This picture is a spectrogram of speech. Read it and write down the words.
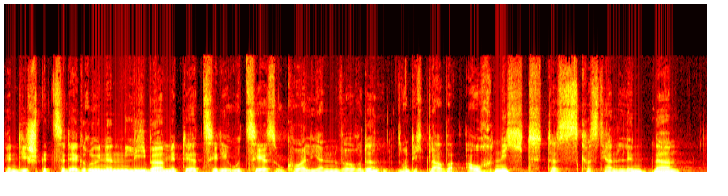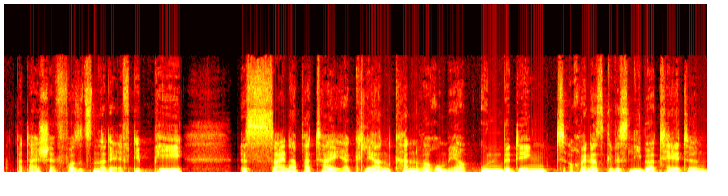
wenn die Spitze der Grünen lieber mit der CDU-CSU koalieren würde. Und ich glaube auch nicht, dass Christian Lindner, Parteichef, Vorsitzender der FDP, es seiner Partei erklären kann, warum er unbedingt, auch wenn er es gewiss lieber täte,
